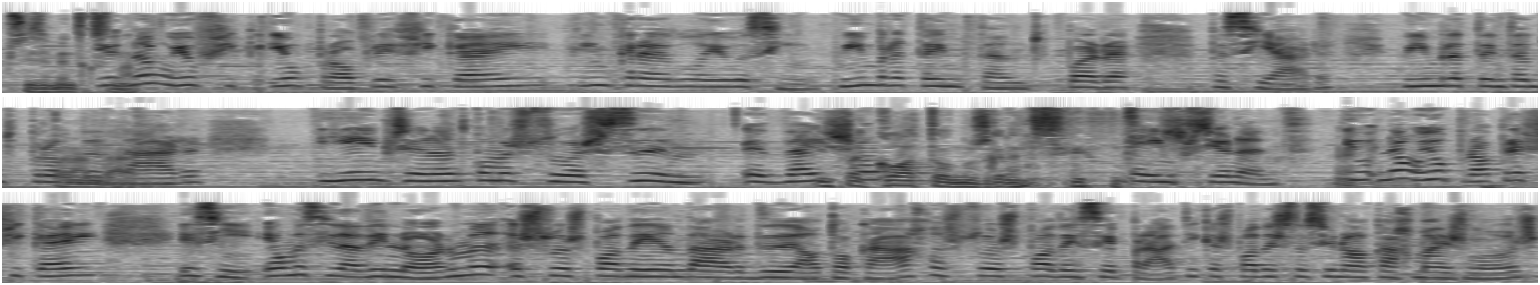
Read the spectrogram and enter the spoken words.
Precisamente que eu, Não, eu, fiquei, eu própria fiquei incrédula. Eu assim, Coimbra tem tanto para passear, Coimbra tem tanto para onde andar. andar e é impressionante como as pessoas se eh, deixam. Empacotam nos grandes centros. É impressionante. É. Eu, não, eu própria fiquei. É assim, é uma cidade enorme, as pessoas podem andar de autocarro, as pessoas podem ser práticas, podem estacionar o carro mais longe.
